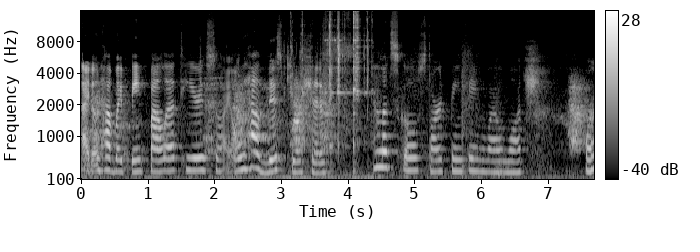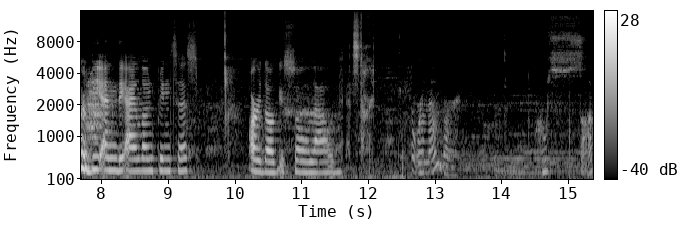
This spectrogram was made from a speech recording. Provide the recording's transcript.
I don't have my paint palette here, so I only have these brushes. And let's go start painting while watch Barbie and the Island Princess. Our dog is so loud. Let's start. Remember, who's son?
